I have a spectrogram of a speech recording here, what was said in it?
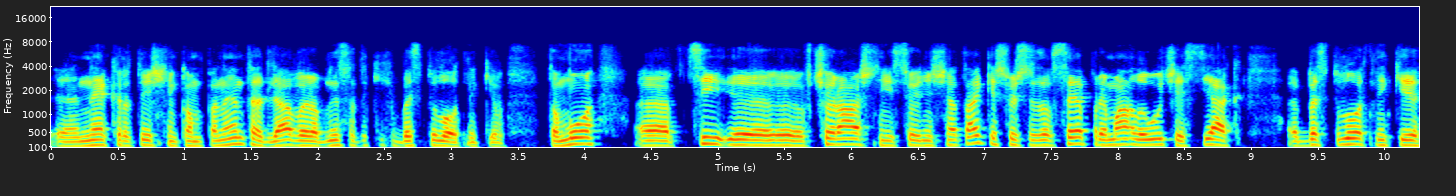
е, некритичні компоненти для виробництва таких безпілотників. Тому е, в ці е, вчорашні і сьогоднішні атаки швидше за все приймали участь як безпілотники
